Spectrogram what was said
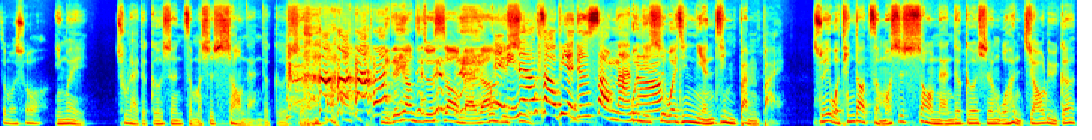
怎么说？因为出来的歌声怎么是少男的歌声？你的样子就是少男啊！哎，你那张照片就是少男啊。问题是我已经年近半百，所以我听到怎么是少男的歌声，我很焦虑，跟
